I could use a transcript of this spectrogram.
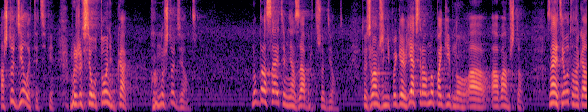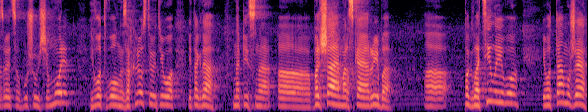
а что делать-то теперь? Мы же все утонем, как? Ну что делать? Ну, бросайте меня за борт, что делать? То есть вам же не погиб. Я все равно погибну, а, а вам что? Знаете, вот он оказывается в бушующем море, и вот волны захлестывают его, и тогда написано, э, большая морская рыба э, поглотила его, и вот там уже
